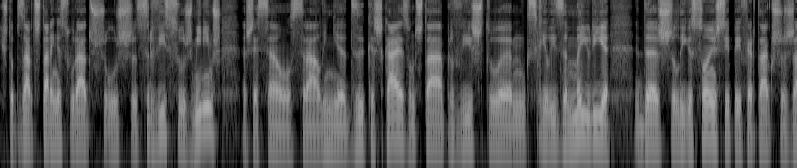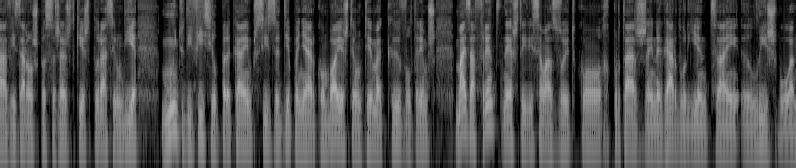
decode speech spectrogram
Isto apesar de estarem assegurados os serviços mínimos. A exceção será a linha de Cascais, onde está previsto hum, que se realize a maioria das ligações. CP e Fertagos já avisaram os passageiros de que este poderá ser um dia muito difícil para quem precisa de apanhar comboio. Este é um tema que voltaremos mais à frente, nesta edição às 8, com reportagem na Gar do Oriente, em eh, Lisboa.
